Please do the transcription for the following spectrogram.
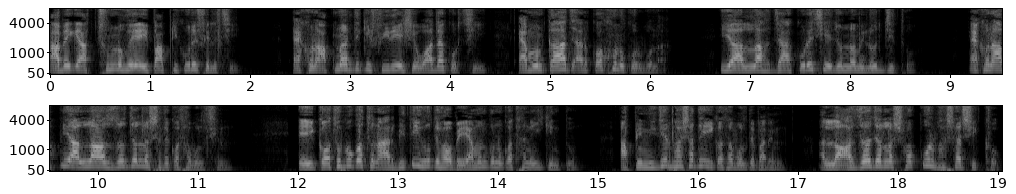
আবেগে আচ্ছন্ন হয়ে এই পাপটি করে ফেলেছি। এখন আপনার দিকে ফিরে এসে ওয়াদা করছি, এমন কাজ আর কখনো করব না। ইয়া আল্লাহ, যা করেছি এজন্য আমি লজ্জিত। এখন আপনি আল্লাহ আজ্লার সাথে কথা বলছেন। এই কথোপকথন আরবিতেই হতে হবে, এমন কোনো কথা নেই কিন্তু। আপনি নিজের ভাষাতে এই কথা বলতে পারেন। আল্লাহ আজ্লাহ সকল ভাষার শিক্ষক।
